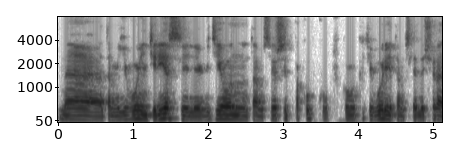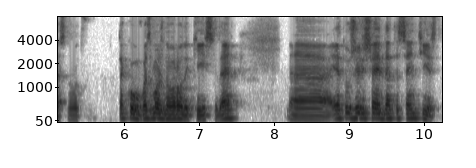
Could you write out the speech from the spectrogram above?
на там его интересы или где он там совершит покупку в какой категории там в следующий раз. Ну вот такого возможного рода кейсы, да, а, это уже решает дата-сайентист.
